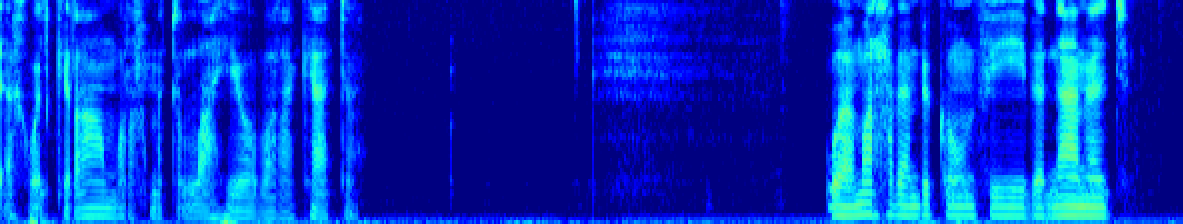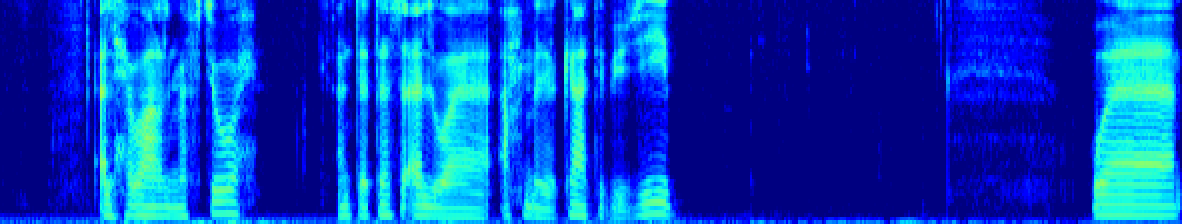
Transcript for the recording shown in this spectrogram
الأخوة الكرام ورحمة الله وبركاته. ومرحبا بكم في برنامج الحوار المفتوح. أنت تسأل وأحمد الكاتب يجيب. وفي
